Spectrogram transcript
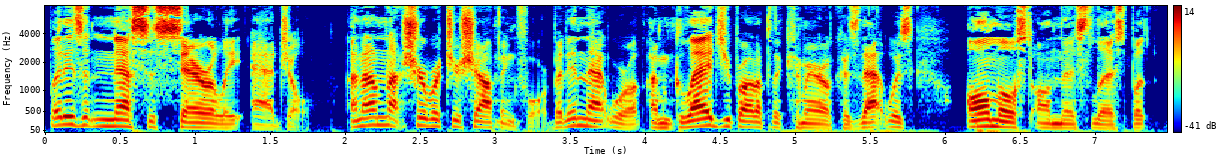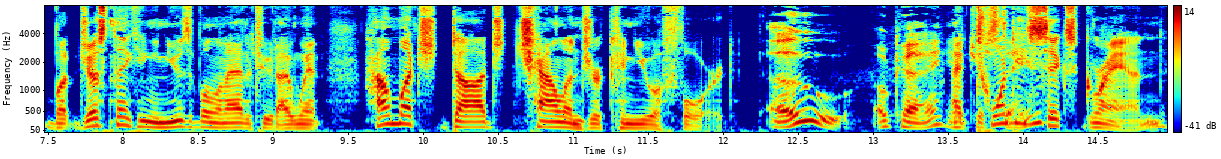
but isn't necessarily agile? And I'm not sure what you're shopping for, but in that world, I'm glad you brought up the Camaro because that was almost on this list. But but just thinking in usable and attitude, I went, how much Dodge Challenger can you afford? Oh, okay. At 26 grand,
